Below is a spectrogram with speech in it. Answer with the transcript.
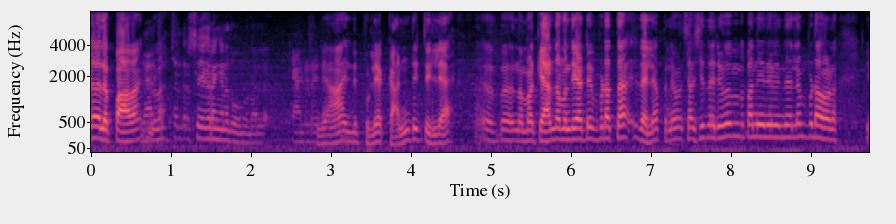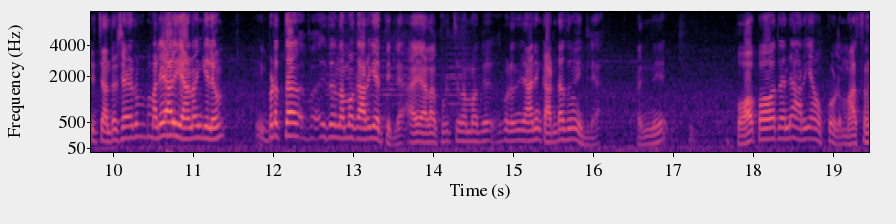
ഡെവലപ്പ് ആവാൻ ചന്ദ്രശേഖർ എങ്ങനെ തോന്നുന്നു? ഞാൻ ഇത് പുള്ളിയെ കണ്ടിട്ടില്ല. നമ്മൾ കേന്ദ്രമന്ത്രിയായിട്ട് ഇവിടുത്തെ ഇതല്ല. പിന്നെ ശശി തരൂരും പന്നീരും ഇതെല്ലാം ഇവിടെ ഈ ചന്ദ്രശേഖർ മലയാളിയാണെങ്കിലും ഇവിടുത്തെ ഇത് നമുക്ക് അറിയത്തില്ല. അയാളെ കുറിച്ച് നമുക്ക് ഞാനും കണ്ടതും ഇല്ല. പിന്നെ പോ തന്നെ അറിയാൻ ഒക്കുള്ളൂ. മാസം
